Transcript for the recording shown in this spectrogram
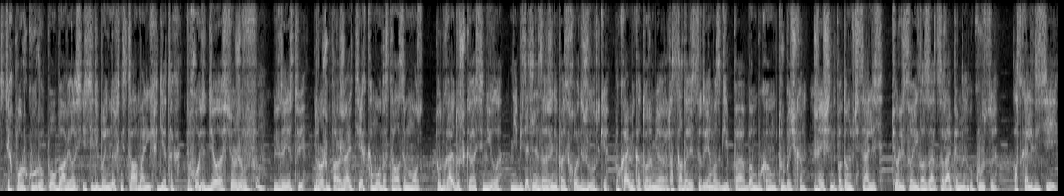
С тех пор куру поубавилось, и среди больных не стало маленьких деток. Выходит, дело все же в людоедстве. Дрожь поражает тех, кому доставался мозг. Тут гайдушка осенила. Не обязательно заражение происходит в желудке. Руками, которыми раскладывали сырые мозги по бамбуковым трубочкам. Женщины потом чесались, терли свои глаза, царапины, укусы, ласкали детей.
